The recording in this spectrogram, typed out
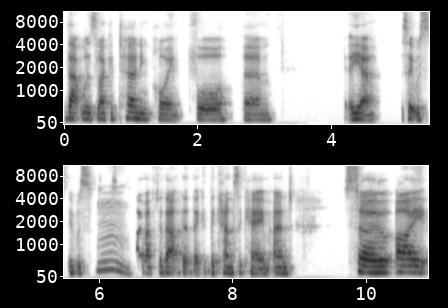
that was like a turning point for um, yeah. So it was it was mm. time after that that the, the cancer came, and so I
